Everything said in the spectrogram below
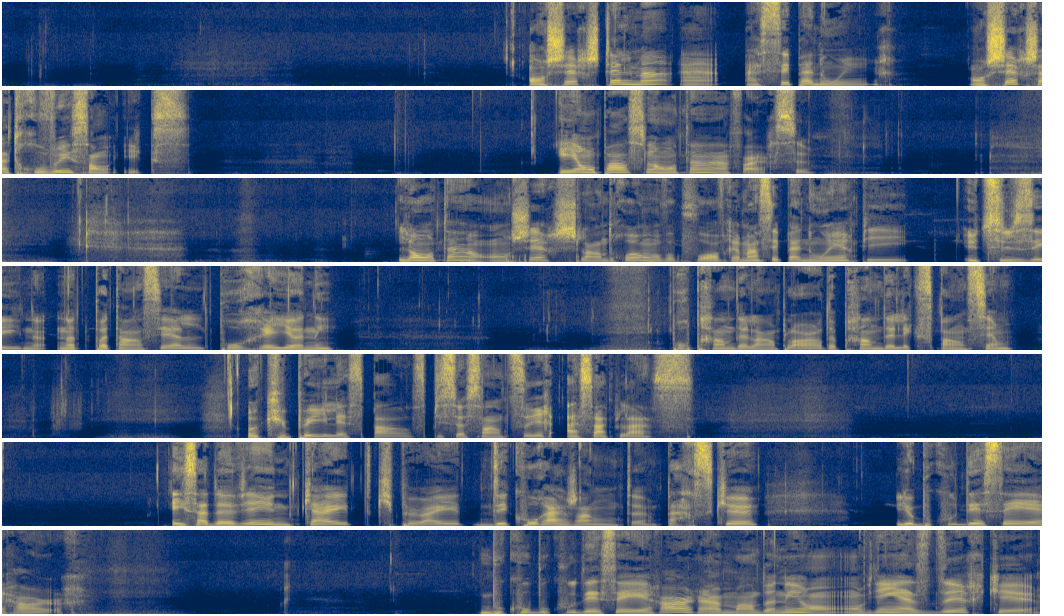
On cherche tellement à, s'épanouir. On cherche à trouver son X. Et on passe longtemps à faire ça. Longtemps, on cherche l'endroit où on va pouvoir vraiment s'épanouir puis utiliser notre potentiel pour rayonner, pour prendre de l'ampleur, de prendre de l'expansion, occuper l'espace puis se sentir à sa place. Et ça devient une quête qui peut être décourageante parce que il y a beaucoup d'essais-erreurs beaucoup, beaucoup d'essais-erreurs. À un moment donné, on, vient à se dire que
